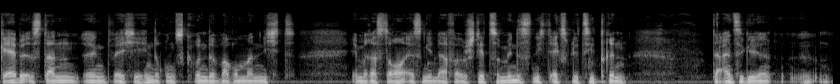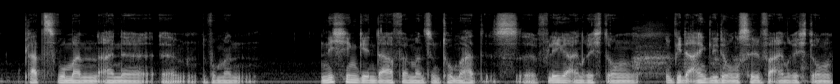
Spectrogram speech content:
gäbe es dann irgendwelche Hinderungsgründe, warum man nicht im Restaurant essen gehen darf, aber steht zumindest nicht explizit drin. Der einzige äh, Platz, wo man eine, ähm, wo man nicht hingehen darf, wenn man Symptome hat, ist äh, Pflegeeinrichtungen, Wiedereingliederungshilfeeinrichtungen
